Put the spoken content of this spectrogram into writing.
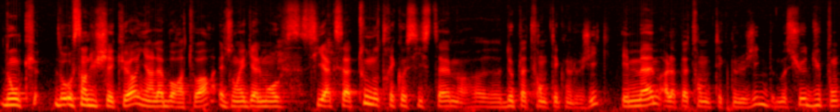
Donc, au sein du Shaker, il y a un laboratoire. Elles ont également aussi accès à tout notre écosystème euh, de plateformes technologiques et même à la plateforme technologique de M. Dupont.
